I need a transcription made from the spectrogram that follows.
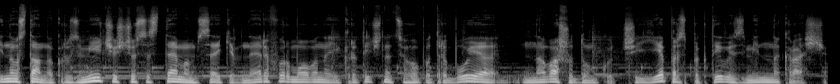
І наостанок, розуміючи, що система МСЕКів не реформована і критично цього потребує, на вашу думку, чи є перспективи змін на краще?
